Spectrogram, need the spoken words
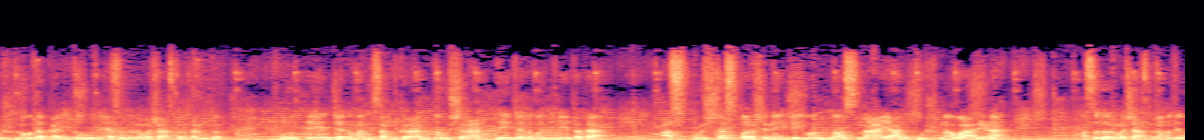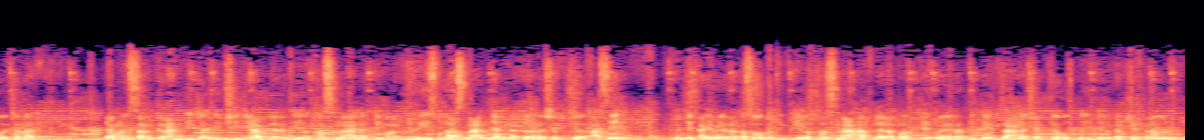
उष्णोदकाने करू नये असं धर्मशास्त्र सांगतं. मृते जन्मन संक्रांत श्राद्धे जन्मदिने तथा अस्पृश्य स्पर्शने जैव न स्नायाद उष्ण वारिणा असं धर्मशास्त्रामध्ये वचन आहे. त्यामुळे संक्रांतीच्या दिवशी जे आपल्याला तीर्थस्नान किंवा घरी सुद्धा स्नान ज्यांना करणं शक्य असेल म्हणजे काही वेळेला कसं होतं की तीर्थस्नान आपल्याला प्रत्येक वेळेला तिथे जाणं शक्य होत नाही तीर्थक्षेत्रावरती.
